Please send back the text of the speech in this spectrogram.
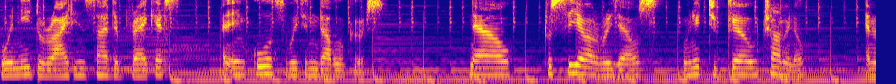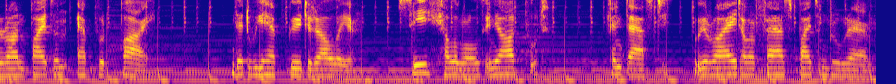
we need to write inside the brackets and includes within double quotes. Now, to see our results, we need to go terminal and run python app.py that we have created earlier. See hello world in the output. Fantastic, we write our fast Python program.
